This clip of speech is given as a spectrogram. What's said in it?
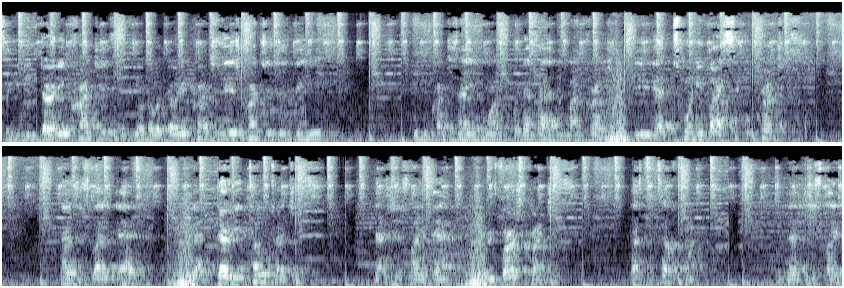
So you do 30 crunches. If you don't know what 30 crunches is, crunches is these. You do crunches how you want, but that's how I do my crunches. You got 20 bicycle crunches. That's just like that. You got 30 toe touches. That's just like that. Reverse crunches. That's the tough one. But that's just like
